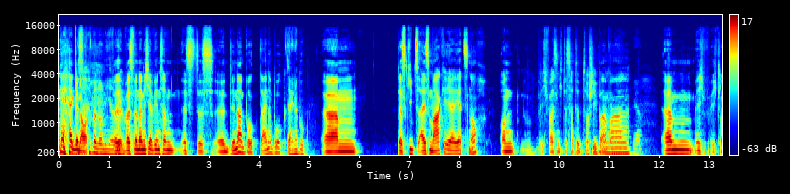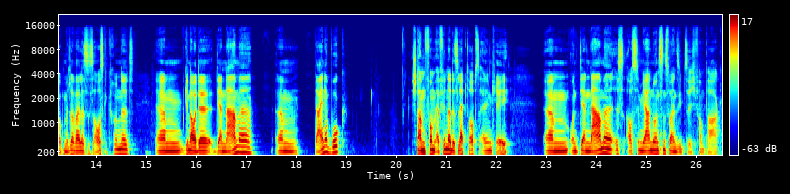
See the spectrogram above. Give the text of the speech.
ja, genau. Wir. Was wir noch nicht erwähnt haben, ist das äh, Dinnerbook, Dynabook. Dynabook. Ähm, das gibt es als Marke ja jetzt noch. Und ich weiß nicht, das hatte Toshiba mal. Ja. Ähm, ich ich glaube, mittlerweile ist es ausgegründet. Ähm, genau, der, der Name ähm, Dynabook stammt vom Erfinder des Laptops, Alan Kay. Ähm, und der Name ist aus dem Jahr 1972 vom Park.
